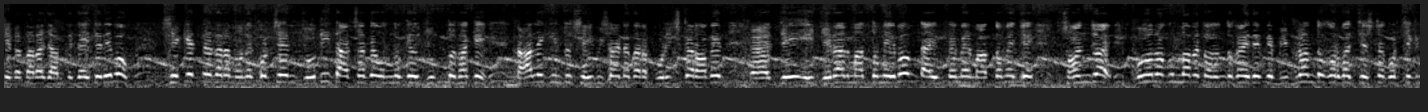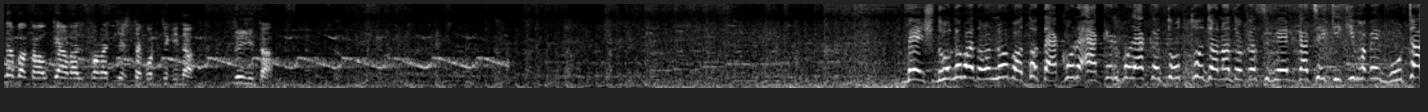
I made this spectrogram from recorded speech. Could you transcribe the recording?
সেটা তারা জানতে চাইছেন এবং সেক্ষেত্রে তারা মনে করছেন, যদি তার সাথে অন্য কেউ যুক্ত থাকে, তাহলে কিন্তু সেই বিষয়টা তারা পরিষ্কার হবেন যে এই জেরার মাধ্যমে এবং টাইম ফ্রেমের মাধ্যমে যে সঞ্জয় কোনো রকম ভাবে তদন্তকারীদেরকে বিভ্রান্ত করবার চেষ্টা করছে কিনা বা কাউকে আড়াল করার চেষ্টা করছে কিনা, সৃজিতা। বেশ, ধন্যবাদ অর্ণব। অর্থাৎ এখন একের পর এক তথ্য জানা দরকার সিবিআইয়ের কাছে, কি কীভাবে গোটা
